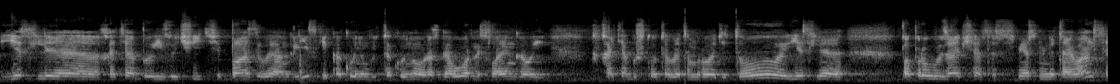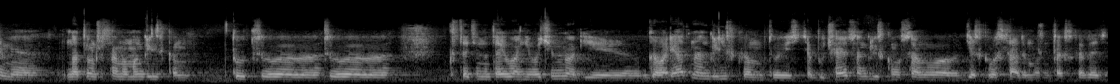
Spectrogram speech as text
если хотя бы изучить базовый английский, какой-нибудь такой, ну, разговорный, сленговый, хотя бы что-то в этом роде, то если попробовать заобщаться с местными тайванцами на том же самом английском, тут э, кстати, на Тайване очень многие говорят на английском, то есть обучаются английскому с самого детского сада, можно так сказать.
